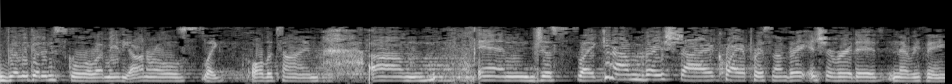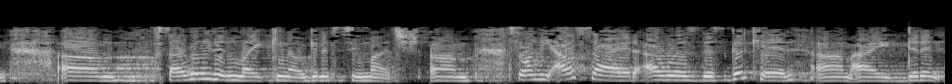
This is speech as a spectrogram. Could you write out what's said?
really good in school. I made the honor rolls like all the time. and just like, you know, I'm a very shy, quiet person. I'm very introverted and everything. Um, so I really didn't like, you know, get into too much. Um, so on the outside, I was this good kid. Um, I didn't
